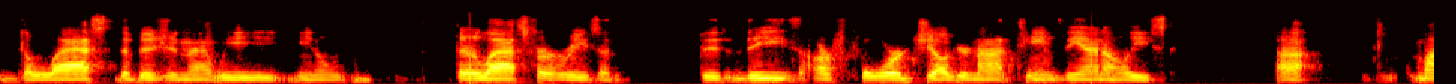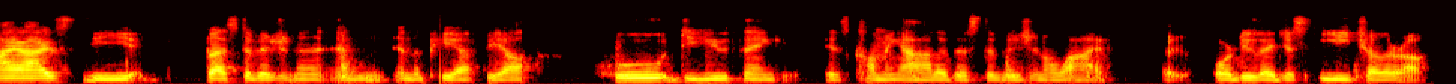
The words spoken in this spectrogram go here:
the last division that we, you know, they're last for a reason. these are four juggernaut teams, the NL East. Uh, my eyes, the best division in, in the PFBL. Who do you think is coming out of this division alive? Or do they just eat each other up?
